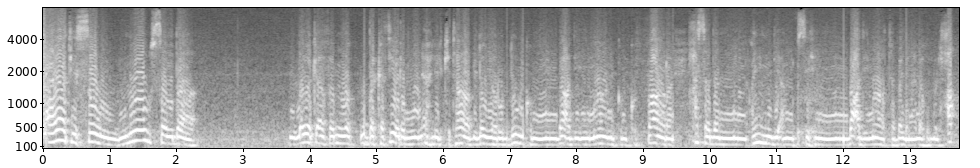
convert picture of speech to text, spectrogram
آيات الصوم نو سوداء لو كافرمي ود كثير من أهل الكتاب لو يردوكم من بعد إيمانكم كفارا. حسدا من عند أنفسهم من بعد ما تبين لهم الحق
